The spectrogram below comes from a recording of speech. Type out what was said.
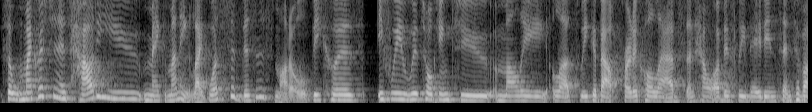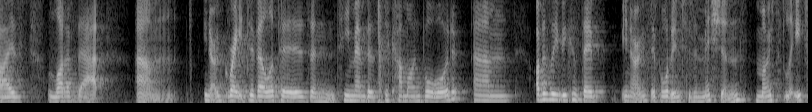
So my question is how do you make money? Like what's the business model? Because if we were talking to Molly last week about protocol labs and how obviously they'd incentivized a lot of that um, you know, great developers and team members to come on board. Um, obviously because they've you know they're bought into the mission mostly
